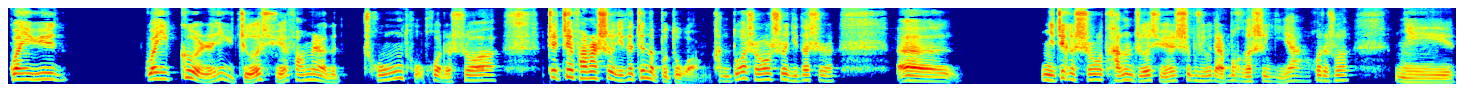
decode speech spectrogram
关于关于个人与哲学方面的冲突，或者说这这方面涉及的真的不多，很多时候涉及的是，呃，你这个时候谈论哲学是不是有点不合时宜啊？或者说，你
